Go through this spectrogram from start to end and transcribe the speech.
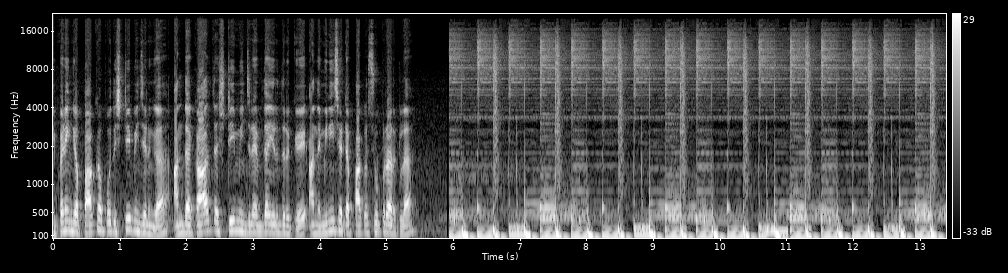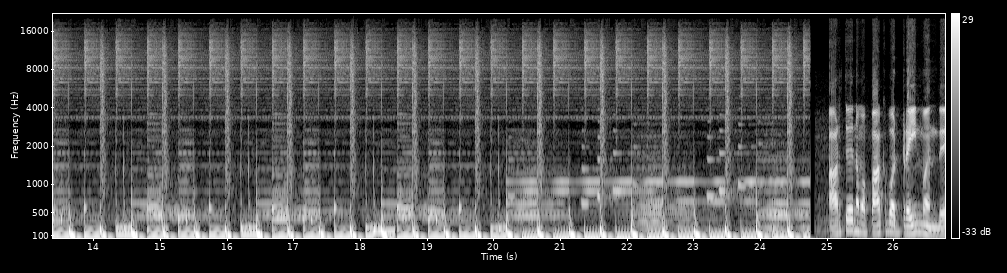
இப்போ நீங்கள் பார்க்க போது ஸ்டீம் இன்ஜினுங்க அந்த காலத்தில் ஸ்டீம் இன்ஜின் தான் இருந்திருக்கு. அந்த மினி செட்டை பார்க்க சூப்பராக இருக்குல்ல. அடுத்தது நம்ம பார்க்க போகிற ட்ரெயின் வந்து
